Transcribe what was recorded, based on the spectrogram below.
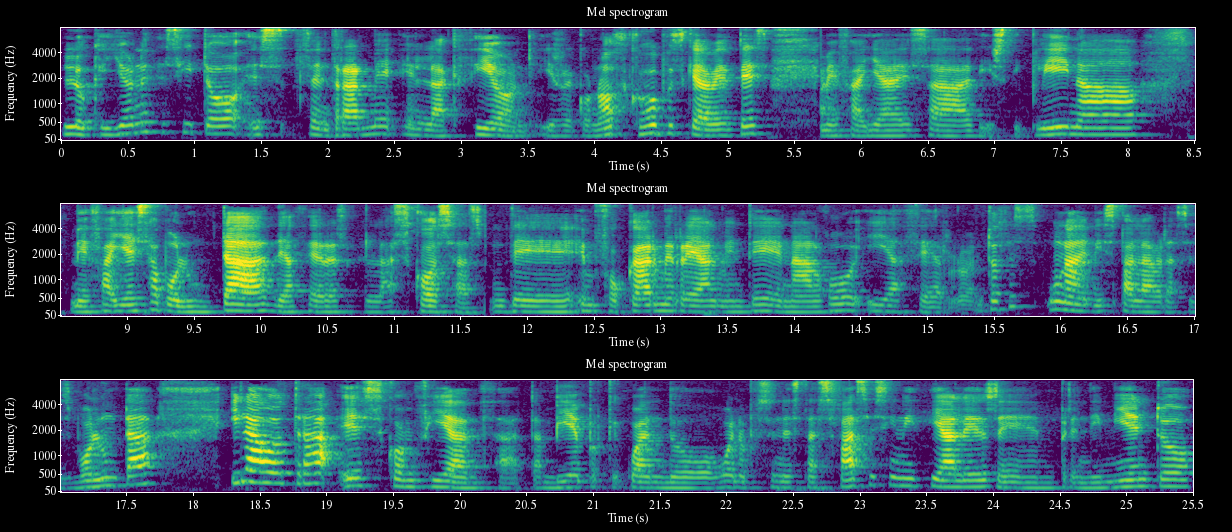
Lo que yo necesito es centrarme en la acción y reconozco pues que a veces me falla esa disciplina, me falla esa voluntad de hacer las cosas, de enfocarme realmente en algo y hacerlo. Entonces, una de mis palabras es voluntad y la otra es confianza también, porque cuando, bueno, pues en estas fases iniciales de emprendimiento,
